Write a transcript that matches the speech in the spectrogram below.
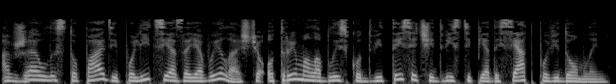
а вже у листопаді поліція заявила, що отримала близько 2250 повідомлень.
